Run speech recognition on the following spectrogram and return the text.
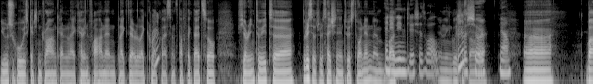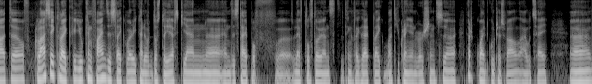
Youth who is getting drunk and like having fun and like they're like Mhm. reckless and stuff like that. So if you're into it, uh, there is a translation into Estonian, um, And in English as well. in English Mhm. as For well, sure. yeah. Uh, but uh, of classic, like you can find this like very kind of Dostoevskian uh, and this type of uh, Lev Tolstoyan things like that. Like, but Ukrainian versions uh, they're quite good as well. I would say. Uh,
